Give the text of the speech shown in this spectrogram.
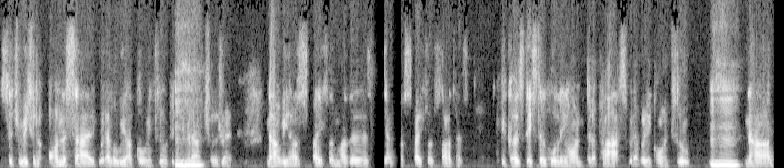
situation on the side, whatever we are going through, to give it our children? Now we have spiteful mothers, we have spiteful fathers, because they're still holding on to the past, whatever they're going through. hmm Now,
